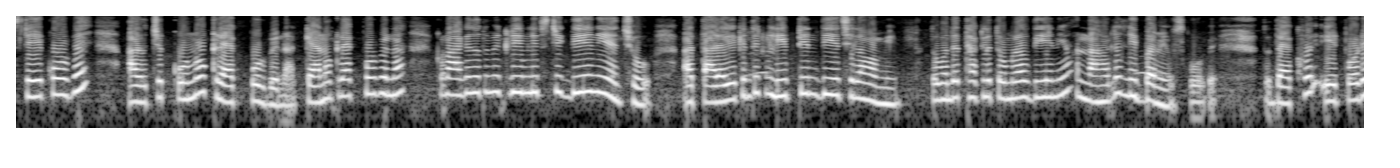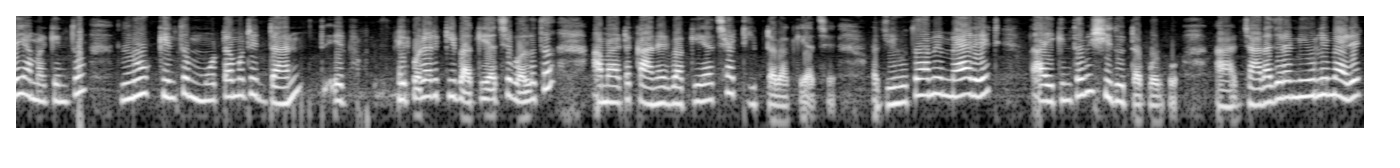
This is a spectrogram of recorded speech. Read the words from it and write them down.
স্টে করবে আর হচ্ছে কোনো ক্র্যাক পড়বে না। কেন ক্র্যাক পড়বে না? কারণ আগে তো তুমি ক্রিম লিপস্টিক দিয়ে নিয়েছো আর তার আগে কিন্তু একটু লিপ টিন্ট দিয়েছিলাম আমি। তোমাদের থাকলে তোমরাও দিয়ে নিও, আর না হলে লিপ বাম ইউজ করবে। তো দেখো, এরপরেই আমার কিন্তু লুক কিন্তু মোটামুটি ডান এর এরপরে আর কি বাকি আছে বলো তো আমার একটা কানের বাকি আছে আর টিপটা বাকি আছে। আর যেহেতু আমি ম্যারেড তাই কিন্তু আমি সিঁদুরটা পরবো। আর যারা যারা নিউলি ম্যারেড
